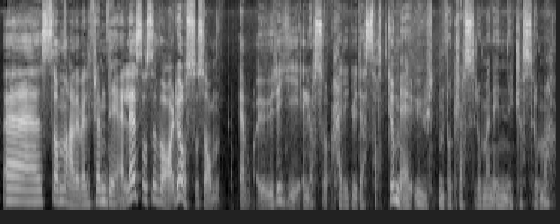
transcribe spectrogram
Eh, sånn er det vel fremdeles. Og så var det jo også sånn Jeg var jo uregjerlig også. Herregud, jeg satt jo mer utenfor klasserommet enn inne i klasserommet.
